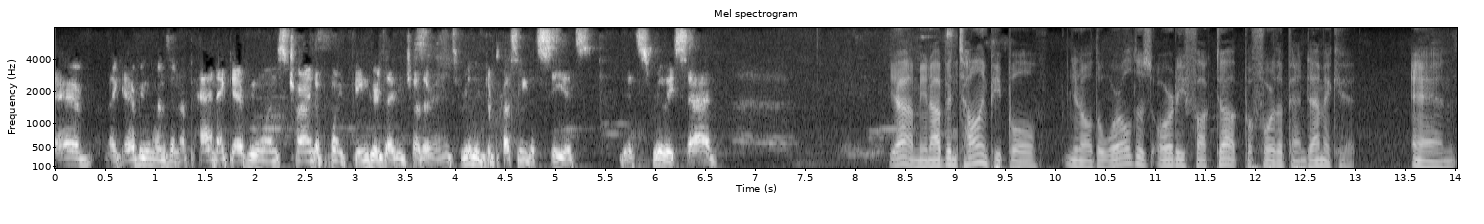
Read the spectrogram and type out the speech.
ev- like everyone's in a panic. Everyone's trying to point fingers at each other, and it's really depressing to see. It's it's really sad. Yeah, I mean, I've been telling people, you know, the world is already fucked up before the pandemic hit, and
